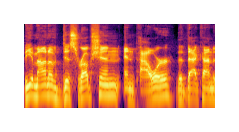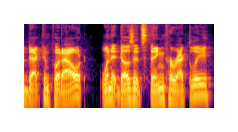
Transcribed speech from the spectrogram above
the amount of disruption and power that that kind of deck can put out when it does its thing correctly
